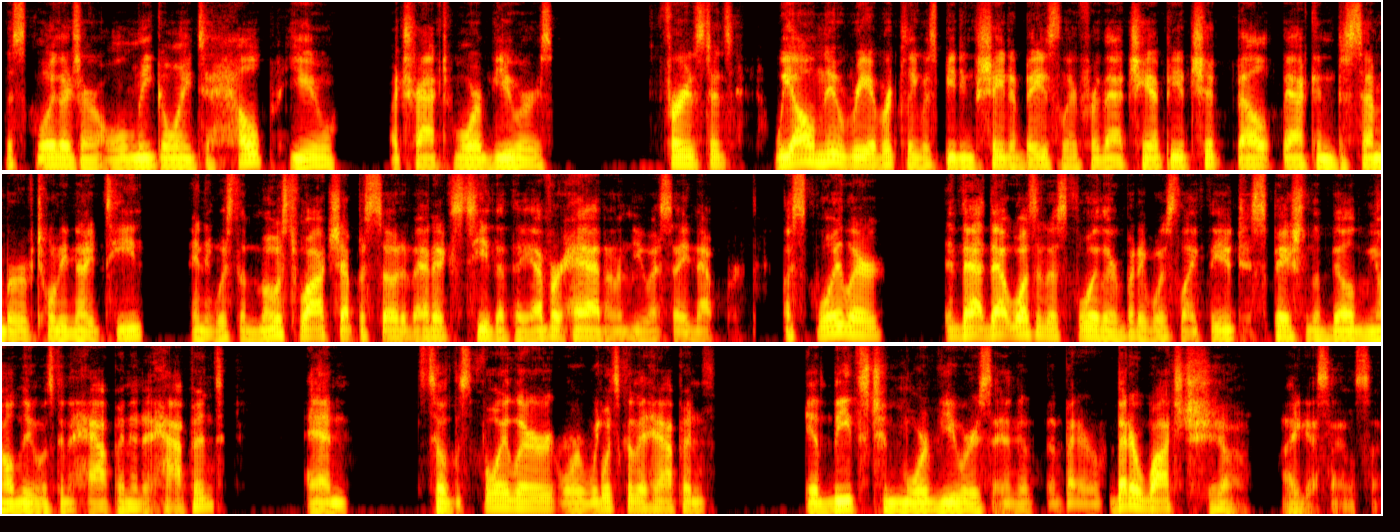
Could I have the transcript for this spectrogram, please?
the spoilers are only going to help you attract more viewers. For instance, we all knew Rhea Ripley was beating Shayna Baszler for that championship belt back in December of 2019 and it was the most watched episode of NXT that they ever had on USA Network. A spoiler that that wasn't a spoiler, but it was like the anticipation of the build. We all knew it was going to happen, and it happened. And so the spoiler or what's going to happen it leads to more viewers and a, a better better watched show. I guess I will say.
